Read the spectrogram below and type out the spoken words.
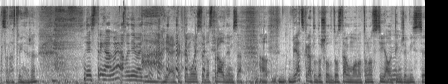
Sa nastrihne, že? Nestriháme, ale nevadí. Ah, ja, tak to je môj ospravedlňujem sa. A viackrát to došlo do stavu monotonosti, ale mm-hmm. tým, že vy ste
